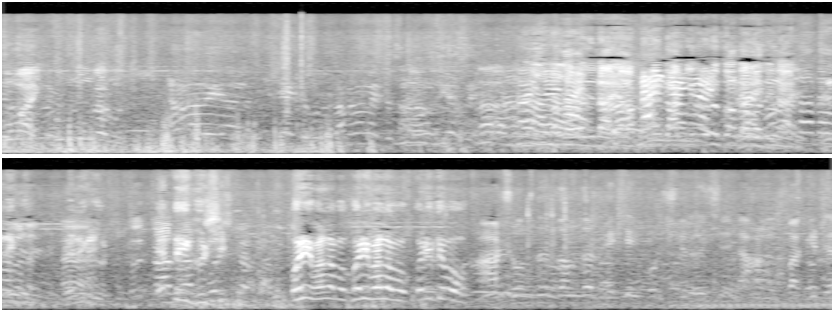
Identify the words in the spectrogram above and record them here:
ঘুমাই. এতেই খুশি। করি ফেলাবো করি ফেলাবো করে দেবো। আর সুন্দর পরিষ্কার হয়েছে। বাকিটা।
